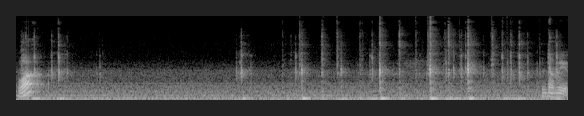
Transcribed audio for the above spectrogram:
What? W.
